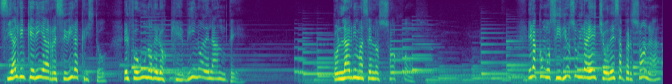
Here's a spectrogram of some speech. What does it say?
si alguien quería recibir a Cristo, Él fue uno de los que vino adelante, con lágrimas en los ojos. Era como si Dios hubiera hecho de esa persona,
